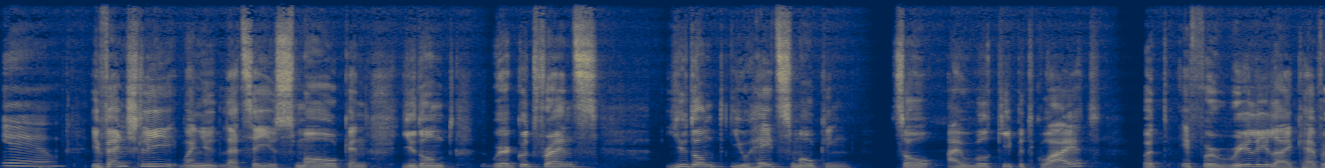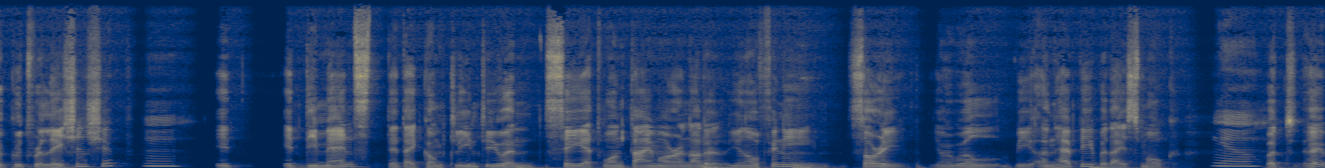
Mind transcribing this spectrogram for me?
yeah. yeah, yeah. Eventually, when you let's say you smoke and you don't, we're good friends. You don't, you hate smoking, so I will keep it quiet. But if we're really like have a good relationship, it it demands that I come clean to you and say at one time or another, you know, Finny, sorry, you will be unhappy, but I smoke. Yeah. But eh,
